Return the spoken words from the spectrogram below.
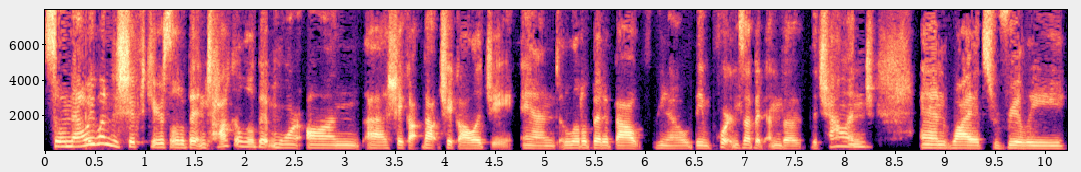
so now we wanted to shift gears a little bit and talk a little bit more on uh, shake about Shakeology and a little bit about you know the importance of it and the the challenge and why it's really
